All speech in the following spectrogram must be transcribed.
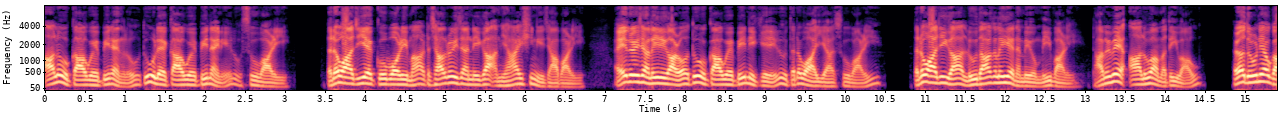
အားလို့ကာကွယ်ပေးနိုင်တယ်လို့သူ့ကိုလည်းကာကွယ်ပေးနိုင်တယ်လို့ဆိုပါတယ်တတဝါကြီးရဲ့ကိုဘော်ဒီမှာတခြားသရိษံတွေကအများကြီးရှိနေကြပါတယ်အဲဒီသရိษံလေးတွေကတော့သူ့ကိုကာကွယ်ပေးနေခဲ့တယ်လို့တတဝါကြီးကဆိုပါတယ်တတဝါကြီးကလူသားကလေးရဲ့နာမည်ကိုမေးပါတယ်ဒါပေမဲ့အားလို့ကမသိပါဘူးအဲ့တော့သူတို့နှစ်ယောက်က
